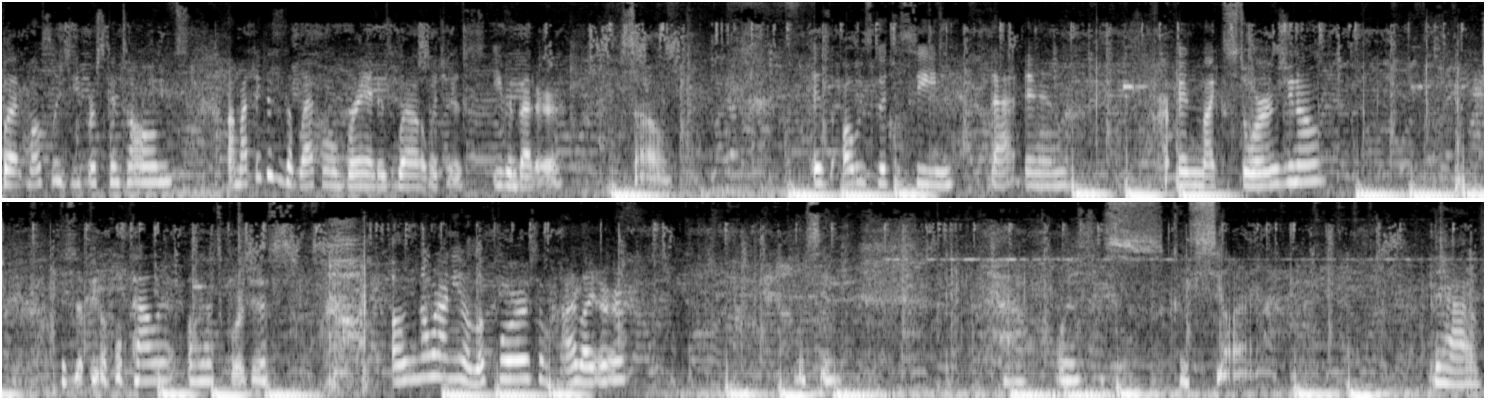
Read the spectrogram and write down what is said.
but mostly deeper skin tones. Um, I think this is a black owned brand as well, which is even better. So, it's always good to see that in, in like stores, you know. This is a beautiful palette. Oh, that's gorgeous. Oh, you know what I need to look for? Some highlighter. Let's see. What is this? Concealer. They have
